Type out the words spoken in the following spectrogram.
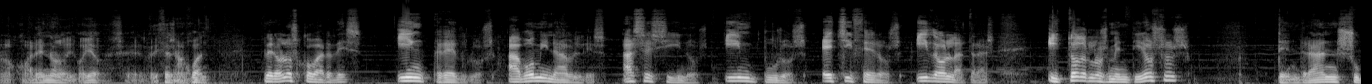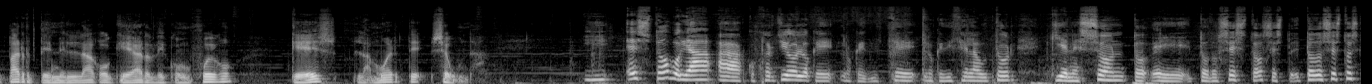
los cobardes no lo digo yo, lo dice San Juan pero los cobardes, incrédulos, abominables, asesinos, impuros, hechiceros, idólatras y todos los mentirosos tendrán su parte en el lago que arde con fuego, que es la muerte segunda. Y esto voy a, coger yo lo que, lo que dice lo que dice el autor, quiénes son eh, todos estos, todos estos,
